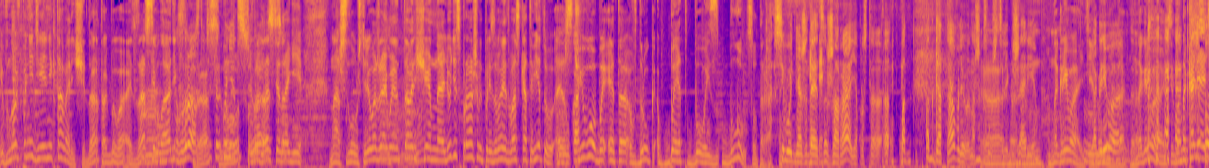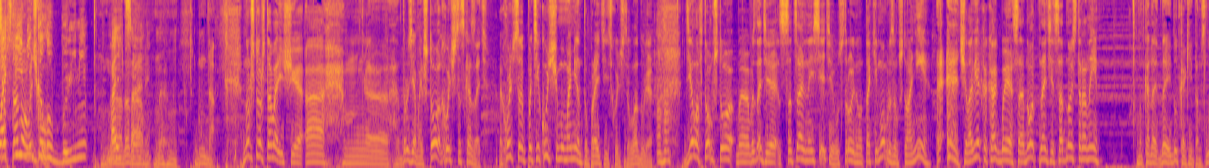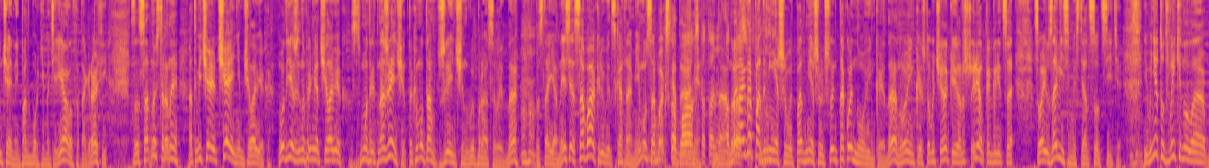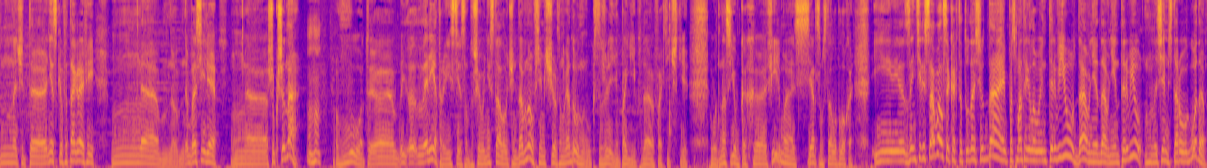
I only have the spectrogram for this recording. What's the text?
И вновь понедельник, товарищи, да, так бывает. Здравствуйте, Владик. Здравствуйте, Сергунец. Ну вот, Здравствуйте. здравствуйте, дорогие наши слушатели, уважаемые товарищи. Люди спрашивают, призывают вас к ответу, э, с чего бы это вдруг Bad Boys Blue с утра? Сегодня ожидается жара. Я просто э, под- подготавливаю наших слушателей к жаре. Нагревайте. Нагреваю, да. Нагревайте, ну, накаляйте Плохими обстановочку. голубыми мальцами. Да. Да. Ну что ж, товарищи, а, м, э, друзья мои, что хочется сказать? Хочется по текущему моменту пройтись, хочется, Владуля. Дело в том, что, э, вы знаете, социальные сети устроены вот таким образом, что они человека как бы, ну, вот, знаете, с одной стороны, вот когда да, идут какие-то там случайные подборки материалов, фотографий, с, одной стороны, отвечают чаянием человека. Вот если, например, человек смотрит на женщин, так ему там женщин выбрасывает, да, постоянно. Если собак любит с котами, ему собак, с Собак котами. с котами да. Но иногда подмешивают, подмешивают что-нибудь такое новенькое, да, новенькое, чтобы человек расширял, как говорится, свою зависимость от соцсети. И мне тут выкинуло, значит, э, несколько фотографий э, Василия э, Шукшина. Вот. э, э, Ретро, естественно, потому что его не стало очень давно. В 74 году, ну, к сожалению, погиб, да, фактически. Вот на съемках э, фильма с сердцем стало плохо. И заинтересовался как-то туда-сюда и посмотрел его интервью, давнее-давнее интервью 72 года.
